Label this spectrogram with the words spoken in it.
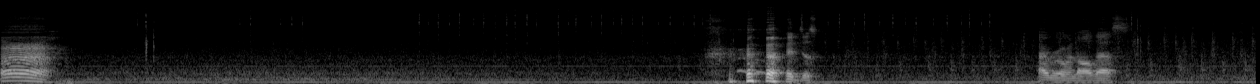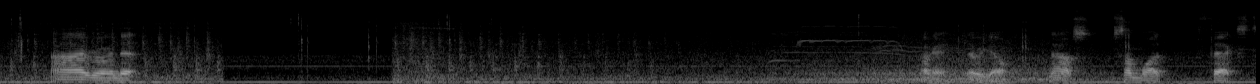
Ah. Ugh. it just... I ruined all this. I ruined it. Okay, there we go. Now it's somewhat fixed.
